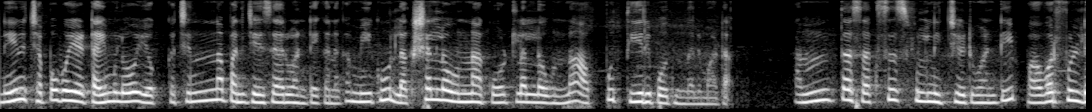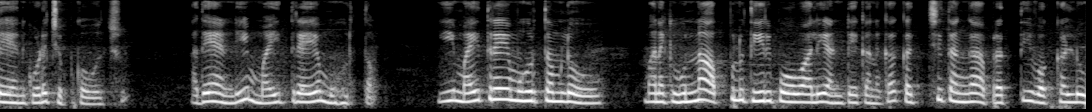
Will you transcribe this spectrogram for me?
నేను చెప్పబోయే టైంలో యొక్క చిన్న పని చేశారు అంటే కనుక మీకు లక్షల్లో ఉన్న కోట్లల్లో ఉన్న అప్పు తీరిపోతుందనమాట అంత సక్సెస్ఫుల్నిచ్చేటువంటి పవర్ఫుల్ డే అని కూడా చెప్పుకోవచ్చు. అదే అండి మైత్రేయ ముహూర్తం. ఈ మైత్రేయ ముహూర్తంలో మనకి ఉన్న అప్పులు తీరిపోవాలి అంటే కనుక ఖచ్చితంగా ప్రతి ఒక్కళ్ళు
